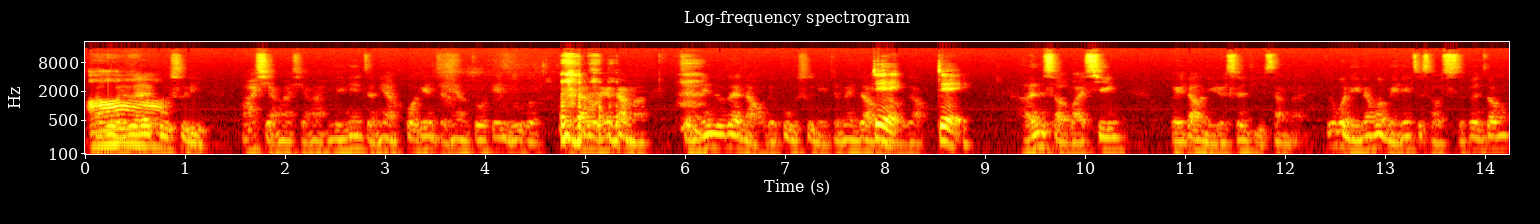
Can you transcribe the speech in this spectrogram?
大部分人在故事里啊想啊想啊，明天怎样，后天怎样，昨天如何，待会要干嘛，整天都在脑的故事里这边绕绕绕，对，很少把心回到你的身体上来。如果你能够每天至少十分钟。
